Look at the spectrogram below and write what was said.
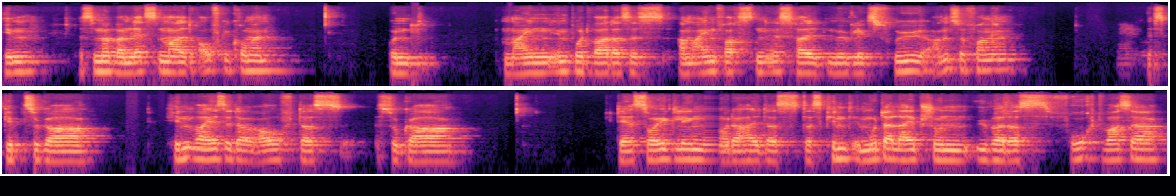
eben, da sind wir beim letzten Mal draufgekommen und mein Input war, dass es am einfachsten ist, halt möglichst früh anzufangen. Es gibt sogar Hinweise darauf, dass sogar der Säugling oder halt das, das Kind im Mutterleib schon über das Fruchtwasser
